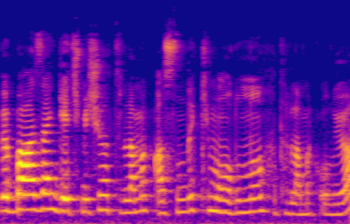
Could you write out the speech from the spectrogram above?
Ve bazen geçmişi hatırlamak aslında kim olduğunu hatırlamak oluyor.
